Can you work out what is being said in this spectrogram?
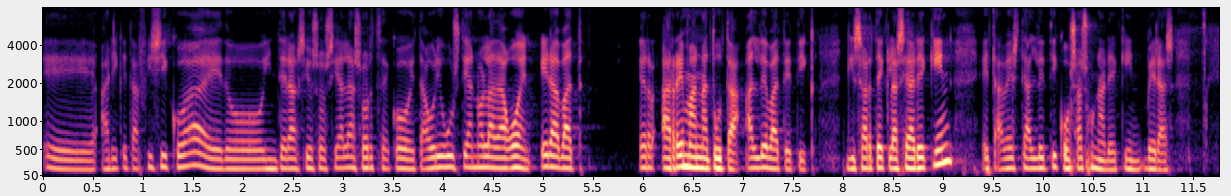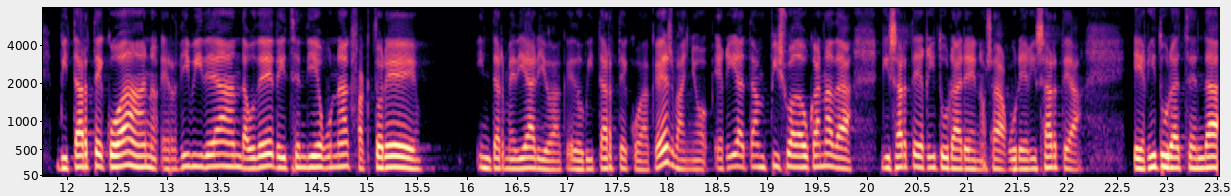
e, ariketa fisikoa edo interakzio soziala sortzeko. Eta hori guztia nola dagoen, era bat harremanatuta alde batetik gizarte klasearekin eta beste aldetik osasunarekin. Beraz, bitartekoan, erdibidean daude deitzen diegunak faktore intermediarioak edo bitartekoak, ez? Baino egiatan pisua daukana da gizarte egituraren, osea, gure gizartea egituratzen da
